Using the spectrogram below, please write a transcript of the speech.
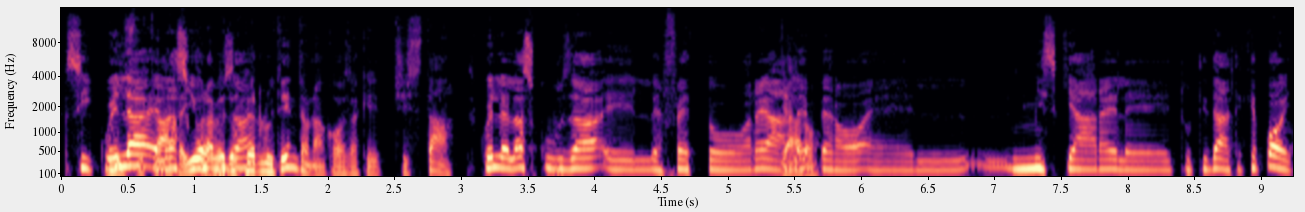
Sì, quella è la scusa. Io la vedo per l'utente, è una cosa che ci sta. Quella è la scusa e l'effetto reale, Chiaro. però è il mischiare le, tutti i dati. Che poi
